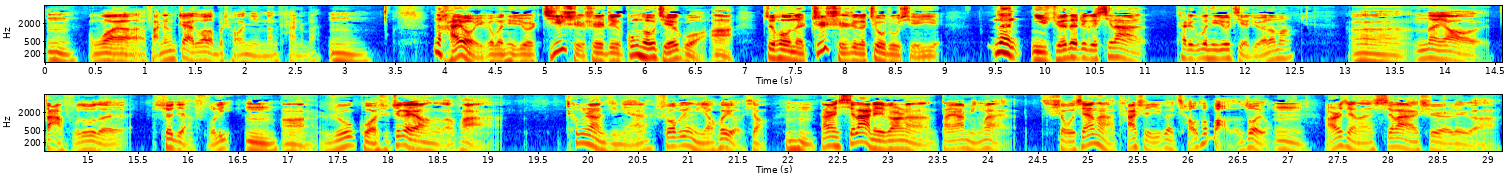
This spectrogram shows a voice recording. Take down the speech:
嗯我反正债多了不愁，你们看着办。嗯。那还有一个问题就是，即使是这个公投结果啊，最后呢支持这个救助协议，那你觉得这个希腊它这个问题就解决了吗？嗯、那要大幅度的削减福利。嗯啊，如果是这个样子的话，撑上几年，说不定也会有效。嗯但是希腊这边呢，大家明白，首先呢，它是一个桥头堡的作用，嗯而且呢，希腊是这个，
